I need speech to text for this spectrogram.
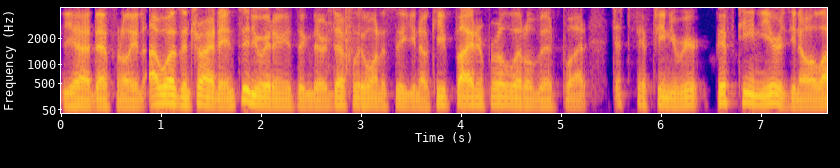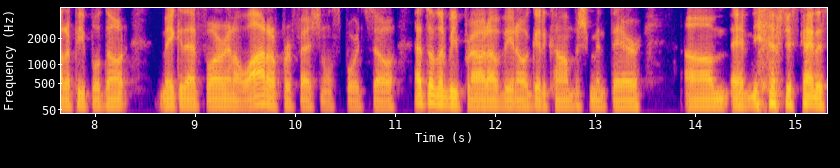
Yeah, definitely. I wasn't trying to insinuate anything there. Definitely want to see, you know, keep fighting for a little bit, but just 15 year 15 years, you know, a lot of people don't make it that far in a lot of professional sports. So that's something to be proud of, you know, a good accomplishment there. Um, and you know, just kind of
